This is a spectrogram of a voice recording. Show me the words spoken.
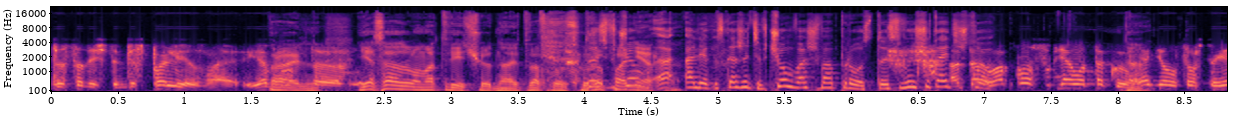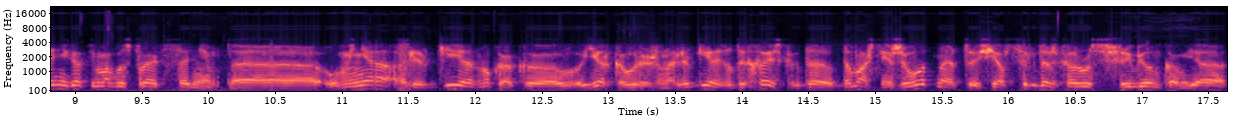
достаточно бесполезно. Я Правильно. Просто... Я сразу вам отвечу на этот вопрос. То Уже есть понятно. Чем, Олег, скажите, в чем ваш вопрос? То есть вы считаете, а, что... Да, вопрос у меня вот такой. Да. У меня дело в том, что я никак не могу справиться с одним. Э, у меня аллергия, ну как, э, ярко выраженная аллергия. Я задыхаюсь, когда домашнее животное, то есть я в цирк даже хожу с ребенком, я,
